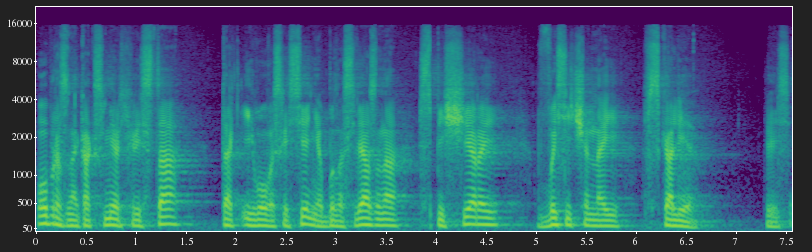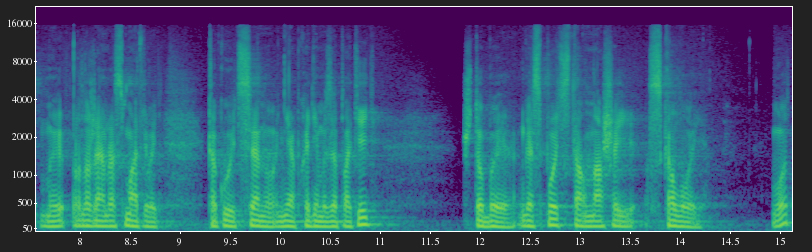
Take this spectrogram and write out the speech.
Образно, как смерть Христа, так и Его воскресение было связано с пещерой, высеченной в скале. То есть мы продолжаем рассматривать, какую цену необходимо заплатить чтобы Господь стал нашей скалой. Вот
